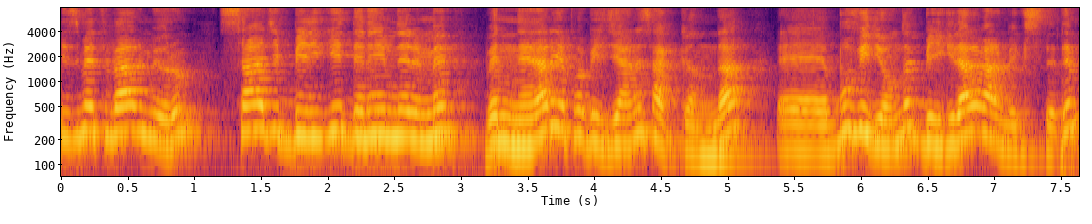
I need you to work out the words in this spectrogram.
hizmet vermiyorum. Sadece bilgi, deneyimlerimi ve neler yapabileceğiniz hakkında e, bu videomda bilgiler vermek istedim.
